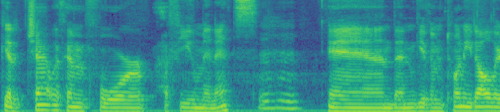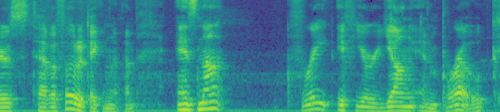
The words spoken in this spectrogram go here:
get a chat with him for a few minutes, and then give him twenty dollars to have a photo taken with him. And it's not great if you're young and broke.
